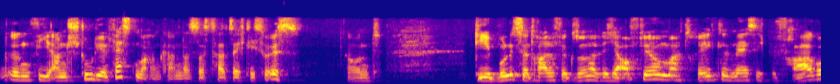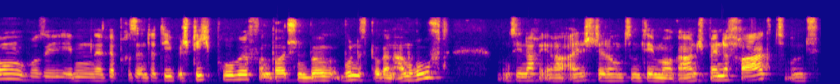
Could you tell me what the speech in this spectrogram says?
irgendwie an Studien festmachen kann, dass das tatsächlich so ist. Und die Bundeszentrale für gesundheitliche Aufklärung macht regelmäßig Befragungen, wo sie eben eine repräsentative Stichprobe von deutschen Bundesbürgern anruft und sie nach ihrer Einstellung zum Thema Organspende fragt. Und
